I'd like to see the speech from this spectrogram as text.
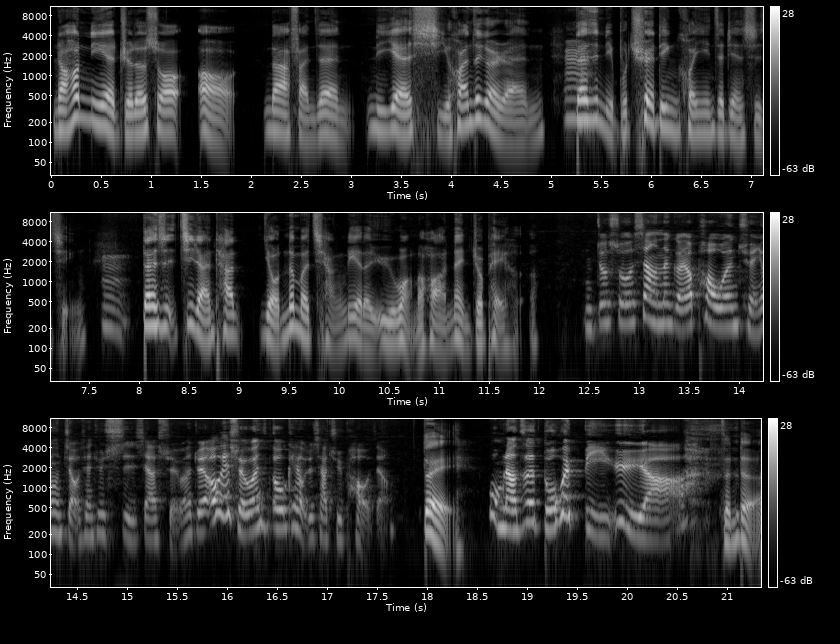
然后你也觉得说，哦。那反正你也喜欢这个人，但是你不确定婚姻这件事情。嗯，但是既然他有那么强烈的欲望的话，那你就配合。你就说像那个要泡温泉，用脚先去试一下水温，觉得 OK 水温 OK，我就下去泡这样。对，我们俩真的多会比喻啊！真的，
